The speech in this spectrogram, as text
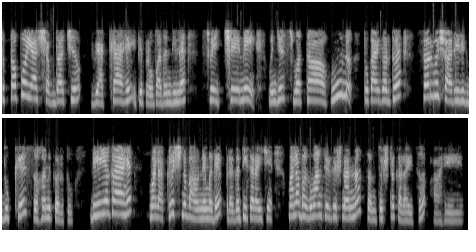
तर तप या शब्दाची व्याख्या आहे. इथे प्रभुपादन दिलंय. स्वेच्छेने म्हणजे स्वतःहून तो काय करतोय? सर्व शारीरिक दुःखे सहन करतो. ध्येय काय आहे? मला कृष्ण भावनेमध्ये प्रगती करायची आहे. मला भगवान श्रीकृष्णांना संतुष्ट करायचं आहे.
